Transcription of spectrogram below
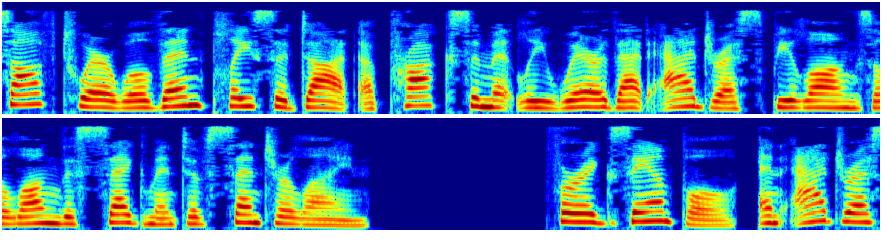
software will then place a dot approximately where that address belongs along the segment of centerline. For example, an address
